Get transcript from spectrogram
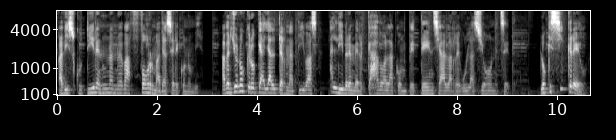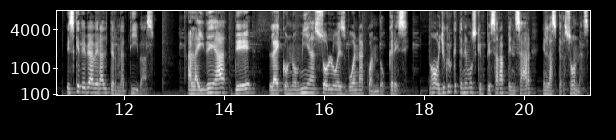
a discutir en una nueva forma de hacer economía. A ver, yo no creo que haya alternativas al libre mercado, a la competencia, a la regulación, etc. Lo que sí creo es que debe haber alternativas a la idea de la economía solo es buena cuando crece. No, yo creo que tenemos que empezar a pensar en las personas,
